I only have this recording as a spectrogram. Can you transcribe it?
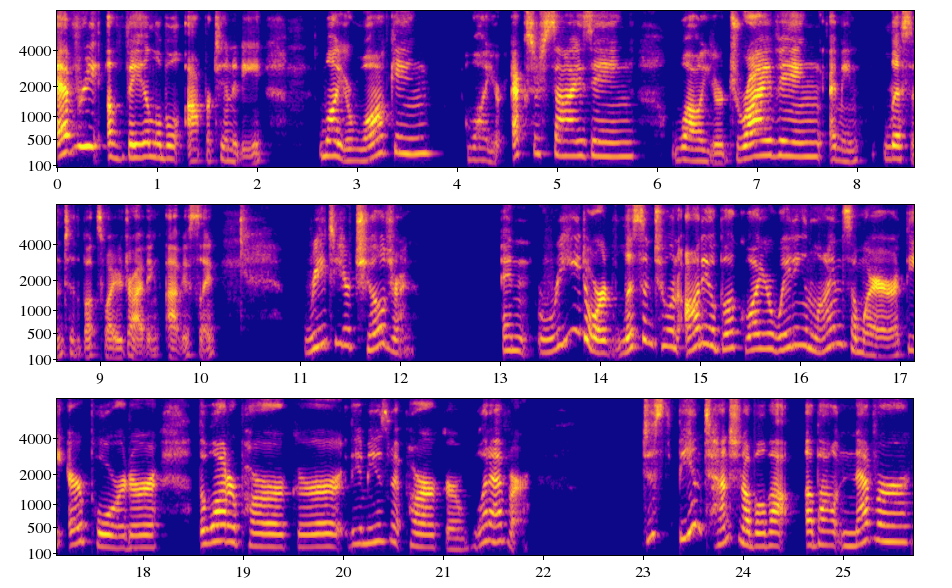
every available opportunity while you're walking, while you're exercising, while you're driving. I mean, listen to the books while you're driving, obviously. Read to your children and read or listen to an audiobook while you're waiting in line somewhere at the airport or the water park or the amusement park or whatever. Just be intentional about about never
